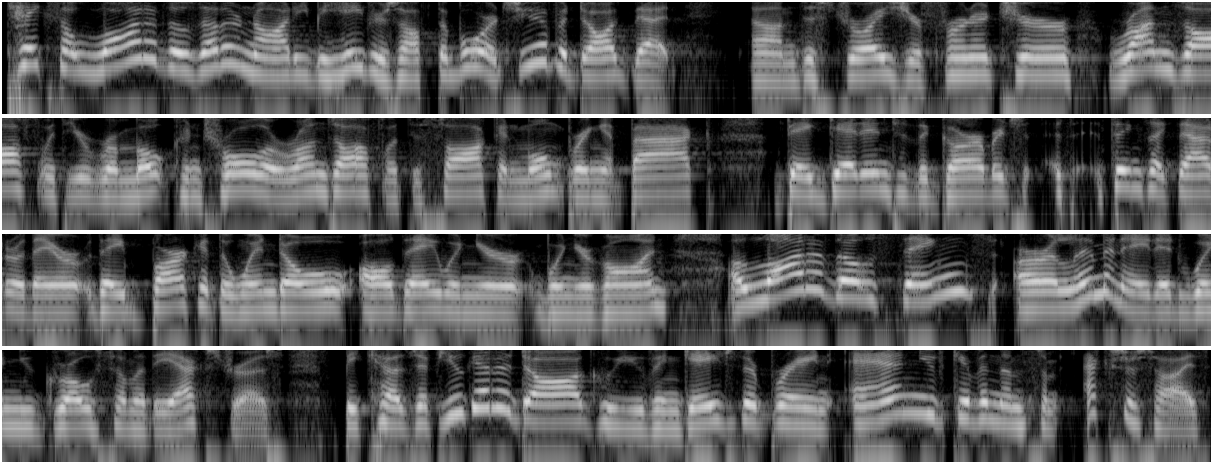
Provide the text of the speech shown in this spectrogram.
takes a lot of those other naughty behaviors off the board. So you have a dog that um, destroys your furniture, runs off with your remote control or runs off with the sock and won't bring it back. They get into the garbage, things like that, or they they bark at the window all day when you're when you're gone. A lot of those things are eliminated when you grow some of the extras because if you get a dog who you've engaged their brain and you've given them some exercise,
